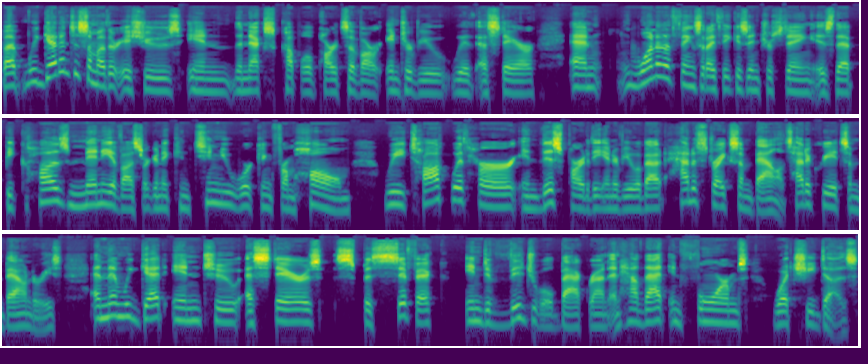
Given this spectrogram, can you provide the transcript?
But we get into some other issues in the next couple of parts of our interview with Esther. And one of the things that I think is interesting is that because many of us are going to continue working from home, we talk with her in this part of the interview about how to strike some balance, how to create some boundaries. And then we get into Esther's specific individual background and how that informs what she does.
